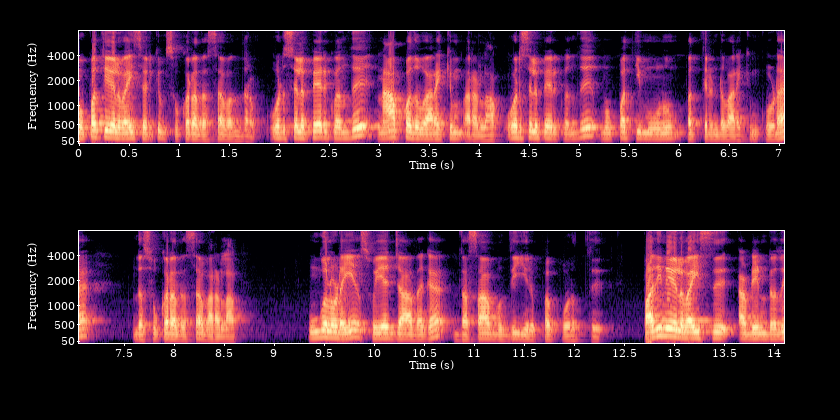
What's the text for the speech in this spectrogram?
முப்பத்தி ஏழு வயசு வரைக்கும் சுக்கரதசை வந்துடும் ஒரு சில பேருக்கு வந்து நாற்பது வரைக்கும் வரலாம். ஒரு சில பேருக்கு வந்து முப்பத்தி மூணு முப்பத்தி ரெண்டு வரைக்கும் கூட இந்த சுக்கரதசை வரலாம். உங்களுடைய சுயஜாதக தசாபுத்தி இருப்பை பொறுத்து. பதினேழு வயசு அப்படின்றது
